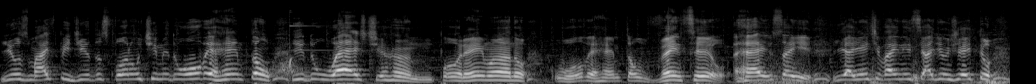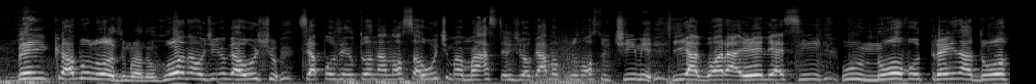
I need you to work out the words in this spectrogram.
E os mais pedidos foram o time do Over Wolverhampton e do West Ham. Porém, mano, o Wolverhampton venceu. É isso aí. E a gente vai iniciar de um jeito bem cabuloso, mano. Ronaldinho Gaúcho se aposentou na nossa última Master, jogava pro nosso time e agora ele é sim o novo treinador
